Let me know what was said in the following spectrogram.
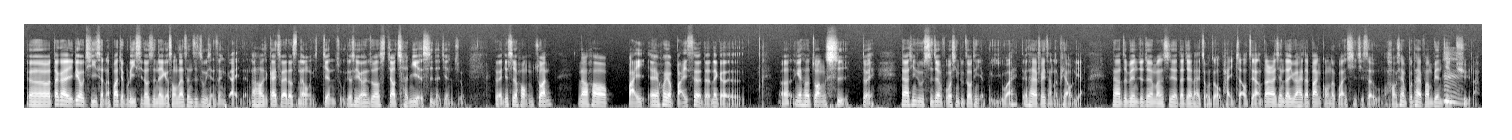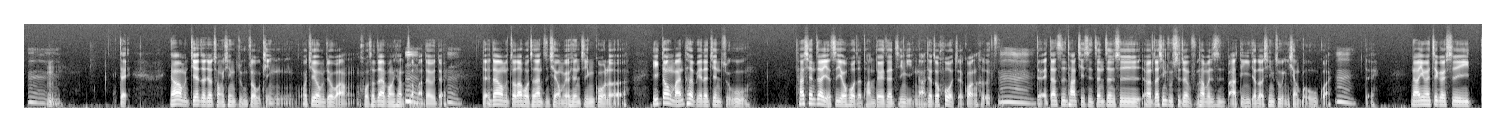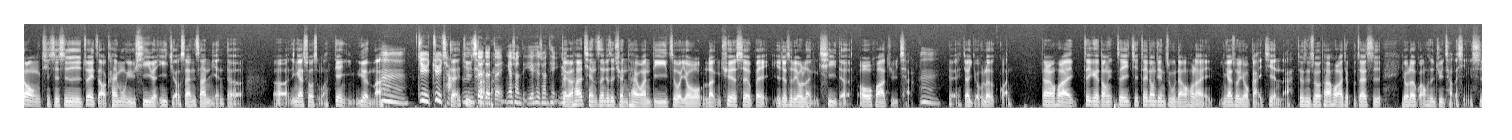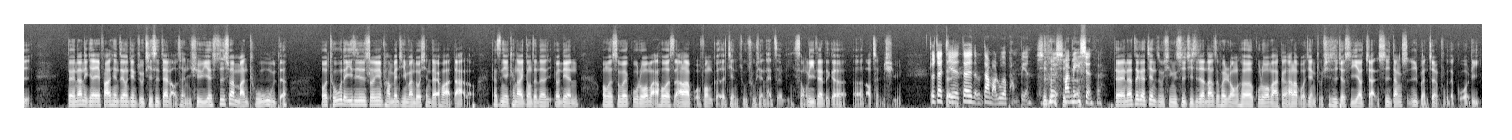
呃大概六七成的八九不离十都是那个松山生之助先生盖的，然后盖出来都是那种建筑，就是有人说叫城野式的建筑，对，就是红砖，然后。白呃、会有白色的那个呃应该说装饰对，那新竹市政府或新竹州厅也不意外，对，它也非常的漂亮。那这边就真的蛮适合大家来走走拍照这样。当然现在因为还在办公的关系，其实好像不太方便进去了。嗯嗯嗯，对。然后我们接着就从新竹州厅，我记得我们就往火车站方向走嘛，嗯、对不对？嗯，对。但我们走到火车站之前，我们有先经过了。一栋蛮特别的建筑物，它现在也是由或者团队在经营啊，叫做或者光盒子。嗯，对，但是他其实真正是呃，在新竹市政府，他们是把它定义叫做新竹影像博物馆。嗯，对。那因为这个是一栋，其实是最早开幕于西元一九三三年的。呃，应该说什么电影院吗？嗯，剧剧场。对，剧场、嗯。对对对，应该算也可以算电影院。对，它的前身就是全台湾第一座有冷却设备，也就是有冷气的欧化剧场。嗯，对，叫游乐馆。当然后来这个东这一这这栋建筑物，到后来应该说有改建啦，就是说它后来就不再是游乐馆或是剧场的形式。对，那你可以发现这栋建筑其实在老城区也是算蛮突兀的。我突兀的意思就是说，因为旁边其实蛮多现代化的大楼，但是你也看到一栋真的有点我们所谓古罗马或者是阿拉伯风格的建筑出现在这里，耸立在这个呃老城区，就在街在大马路的旁边，是的，是的，蛮明显的。对，那这个建筑形式其实它当时会融合古罗马跟阿拉伯建筑，其实就是要展示当时日本政府的国力，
